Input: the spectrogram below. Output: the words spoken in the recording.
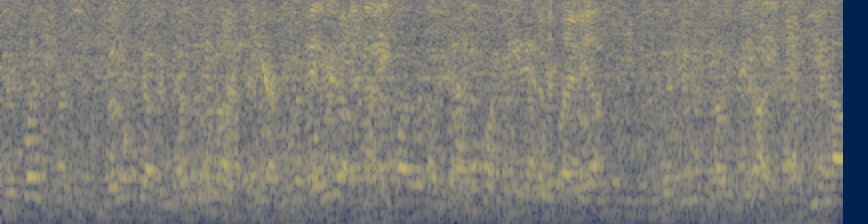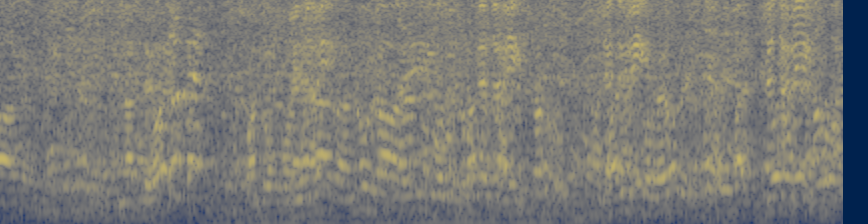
Después, yo lo que arreglaron es que cogía un cuadro de. ¿Qué te estabilidad? Desde una estabilidad. Y en la, en la teórica, cuando cogía la ranura, ahí donde están varios corredores, otra dirección.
